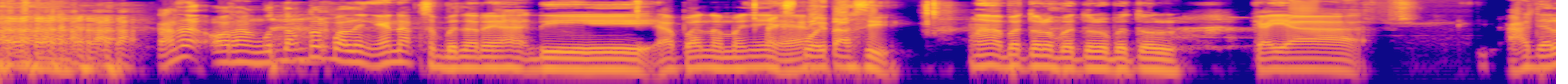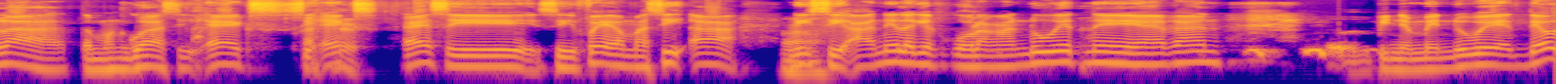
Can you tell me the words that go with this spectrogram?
Karena orang ngutang tuh paling enak sebenarnya di apa namanya ya? eksploitasi. Nah betul betul betul. Kayak adalah teman gua si X, si X, eh si si V sama si A. Nih si A nih lagi kekurangan duit nih ya kan. Pinjemin duit. Dia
